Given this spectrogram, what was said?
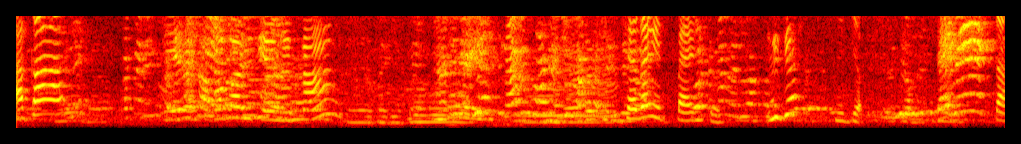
అక్క అక్క ఏదైనా అవ్వడానికి ఏమన్నా ಚೆನ್ನಾಗಿತ್ತು ಪ್ಯಾಂಟ್ ನಿಜ ನಿಜ ತಾ.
